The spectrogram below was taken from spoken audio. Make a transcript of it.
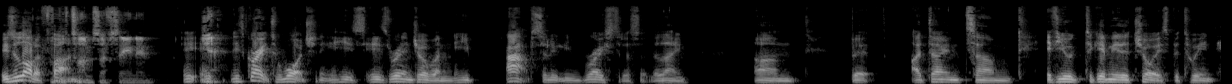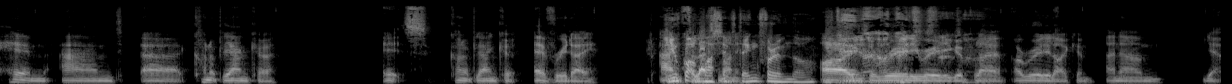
he's a lot of fun. times I've seen him. He, he- Yeah. he's great to watch, and he's he's really enjoyable, and he absolutely roasted us at the lane. Um, but I don't. Um, if you were to give me the choice between him and uh, Konoplyanka, it's Konoplyanka every day. And You've got a massive money. thing for him, though. Oh, he's a really, really good player. I really like him, and um, yeah,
